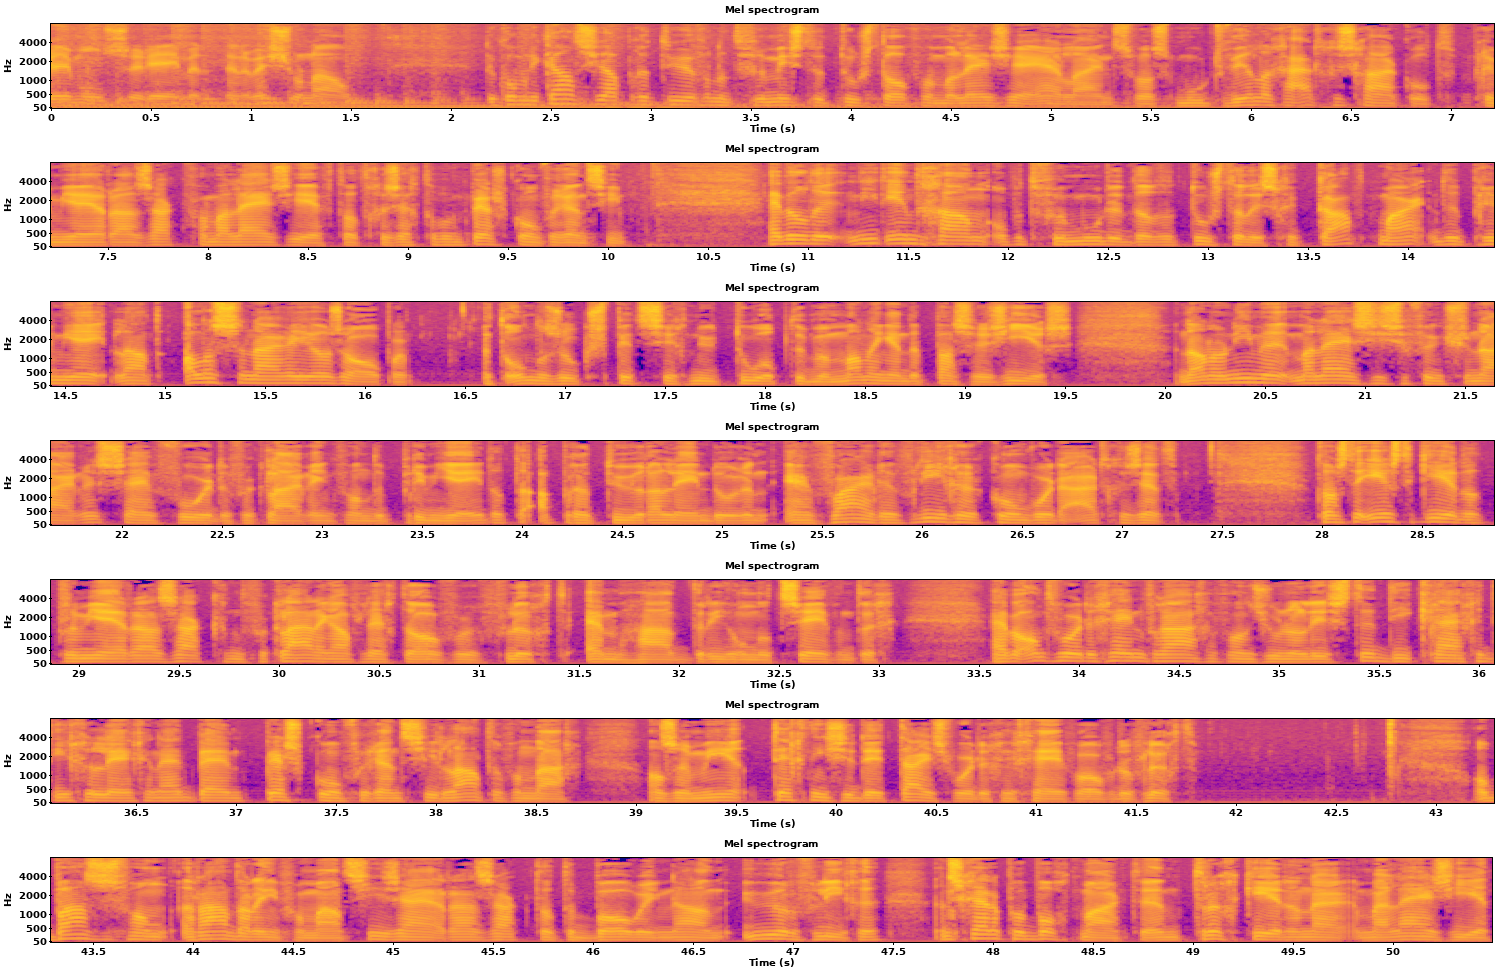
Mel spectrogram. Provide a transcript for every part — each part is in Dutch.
Raymond Seré met het NOS-journaal. De communicatieapparatuur van het vermiste toestel van Malaysia Airlines was moedwillig uitgeschakeld. Premier Razak van Maleisië heeft dat gezegd op een persconferentie. Hij wilde niet ingaan op het vermoeden dat het toestel is gekaapt, maar de premier laat alle scenario's open. Het onderzoek spitst zich nu toe op de bemanning en de passagiers. Een anonieme Maleisische functionaris zei voor de verklaring van de premier dat de apparatuur alleen door een ervaren vlieger kon worden uitgezet. Het was de eerste keer dat premier Razak een verklaring aflegde over vlucht MH370. Hij beantwoordde geen vragen van journalisten, die krijgen die gelegenheid bij een persconferentie later vandaag, als er meer technische details worden gegeven over de vlucht. Op basis van radarinformatie zei Razak dat de Boeing na een uur vliegen een scherpe bocht maakte en terugkeerde naar Maleisië.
